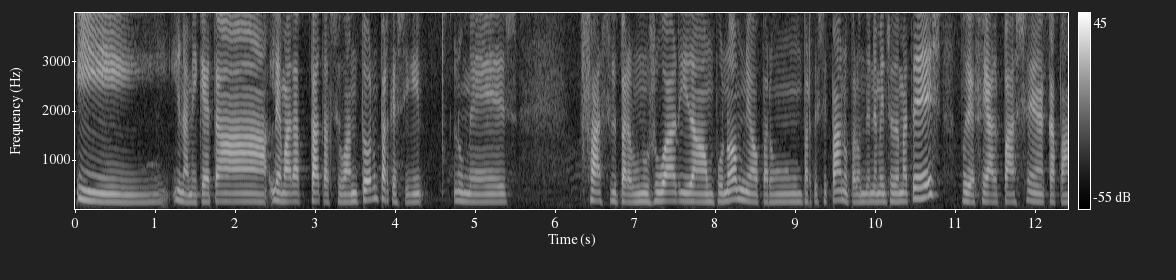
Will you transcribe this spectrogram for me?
i, i una miqueta l'hem adaptat al seu entorn perquè sigui el més fàcil per a un usuari d'un punt òmnia o per a un participant o per a un dinamitzador mateix poder fer el pas eh, cap a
